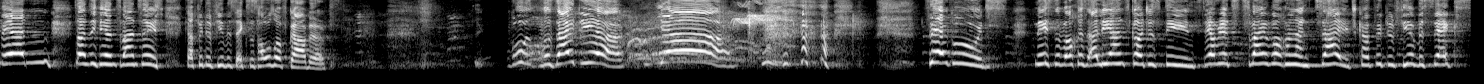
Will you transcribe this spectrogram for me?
werden. 2024, Kapitel 4 bis 6 ist Hausaufgabe. Wo, wo seid ihr? Ja! Sehr gut. Nächste Woche ist Allianzgottesdienst. Wir haben jetzt zwei Wochen lang Zeit, Kapitel 4 bis 6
